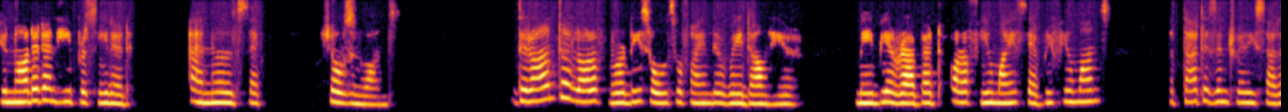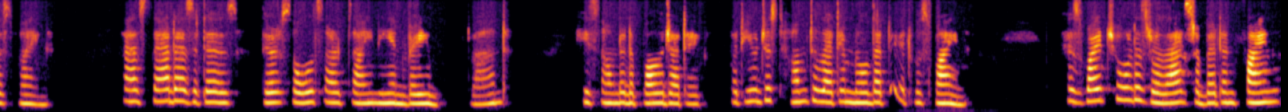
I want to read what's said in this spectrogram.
You nodded and he proceeded. Annual sec chosen ones. There aren't a lot of worthy souls who find their way down here. Maybe a rabbit or a few mice every few months, but that isn't really satisfying. As sad as it is, their souls are tiny and very bland. He sounded apologetic, but you just hummed to let him know that it was fine. His white shoulders relaxed a bit and fine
